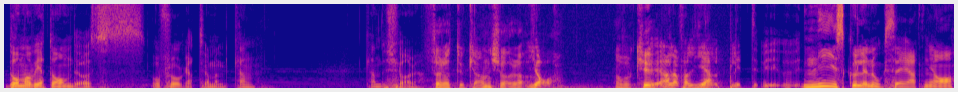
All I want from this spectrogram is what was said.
de har vetat om det och, och frågat ja men kan, kan du köra? För att du kan köra? Ja. Ja, vad kul. I alla fall hjälpligt. Ni skulle nog säga att ja,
